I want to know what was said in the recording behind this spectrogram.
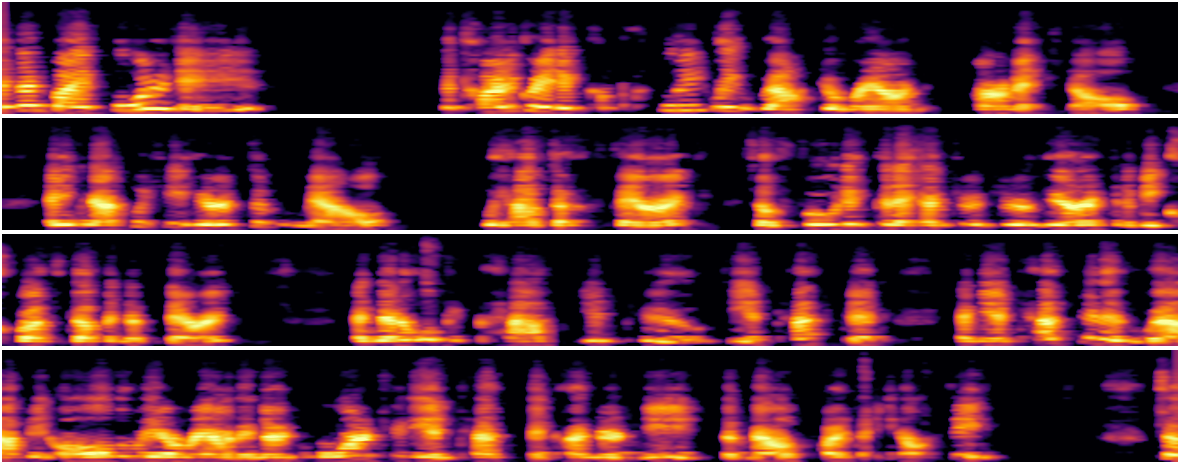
And then by four days, the tardigrade is completely wrapped around on itself. And you can actually see here's the mouth. We have the pharynx. So food is going to enter through here. It's going to be crushed up in the pharynx. And then it will be passed into the intestine. And the intestine is wrapping all the way around. And there's more to the intestine underneath the mouth part that you don't see. So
